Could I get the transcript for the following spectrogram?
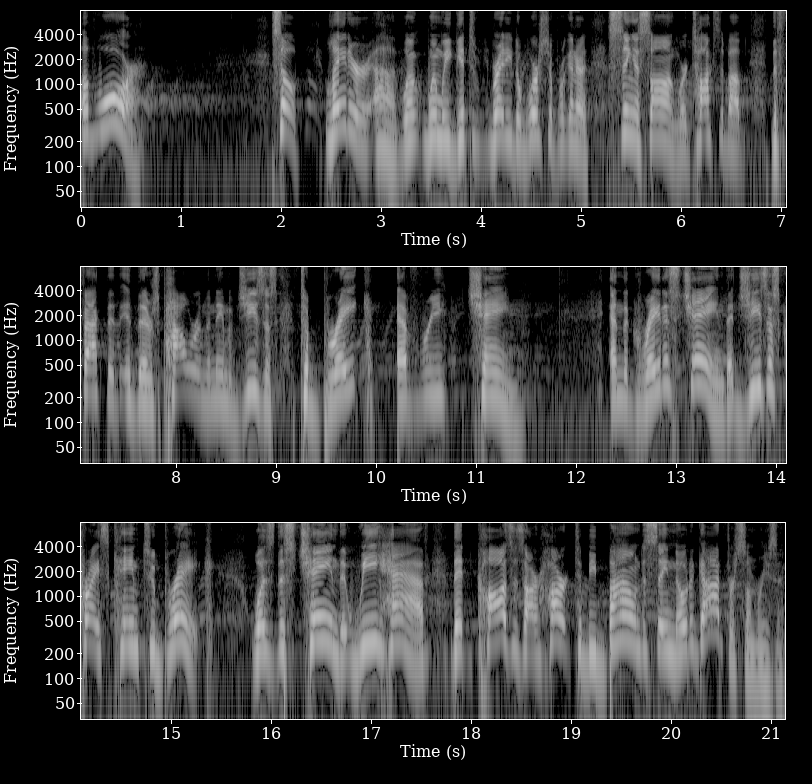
of war. So, later, uh, when, when, we get to, ready to worship, we're going to sing a song where it talks about the fact that there's power in the name of Jesus to break every chain. And the greatest chain that Jesus Christ came to break was this chain that we have that causes our heart to be bound to say no to God for some reason.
